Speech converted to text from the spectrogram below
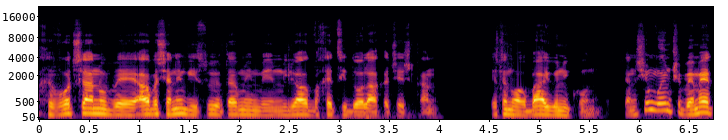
החברות שלנו בארבע שנים גייסו יותר ממיליארד וחצי דולר אחרי כאן. יש לנו ארבעה יוניקורנים. כשאנשים רואים שבאמת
